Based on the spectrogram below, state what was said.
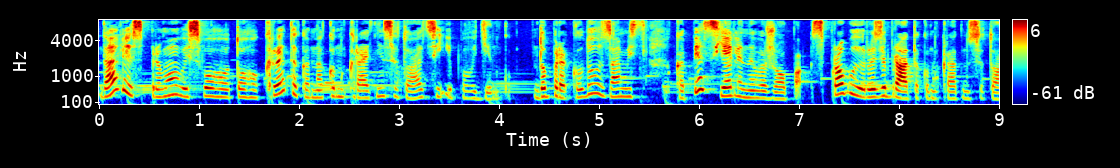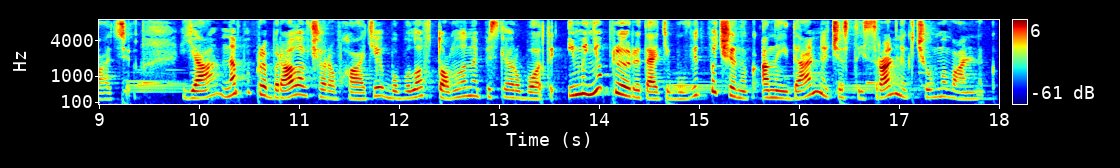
Далі спрямовуй свого того критика на конкретні ситуації і поведінку. До прикладу, замість капець я лінива жопа, спробуй розібрати конкретну ситуацію. Я не поприбирала вчора в хаті, бо була втомлена після роботи, і мені в пріоритеті був відпочинок, а не ідеально чистий сральник чи умивальник.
